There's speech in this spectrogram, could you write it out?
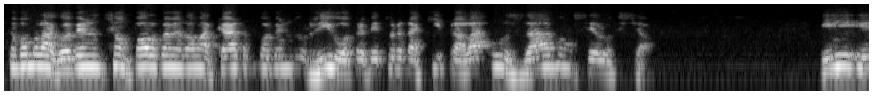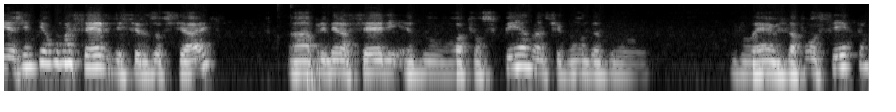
Então vamos lá, o governo de São Paulo vai mandar uma carta para o governo do Rio, a prefeitura daqui para lá usavam selo oficial. E, e, a gente tem algumas séries de selos oficiais. A primeira série é do Afonso Pena, a segunda do, do Hermes da Fonseca.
